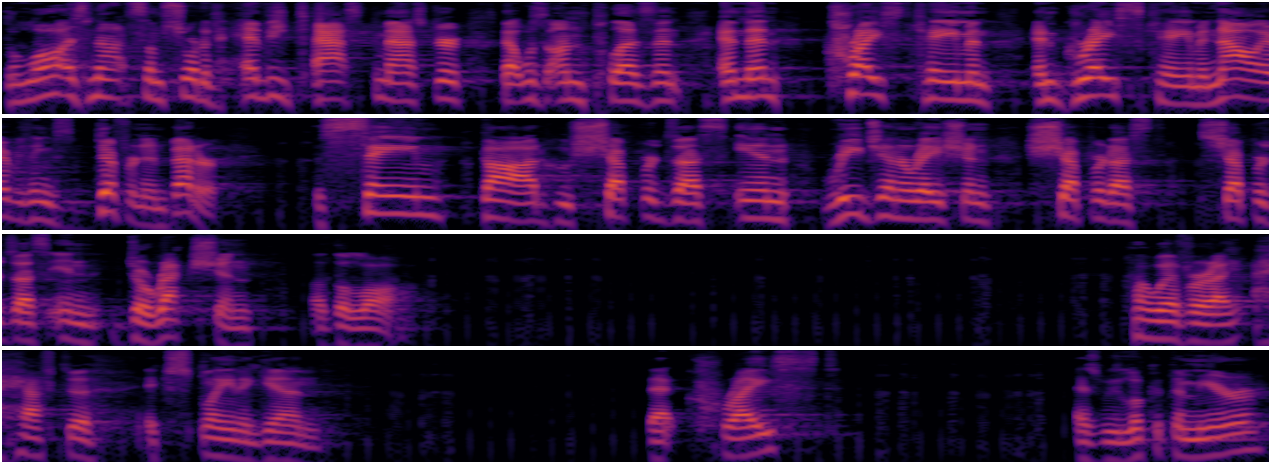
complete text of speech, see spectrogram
The law is not some sort of heavy taskmaster that was unpleasant, and then Christ came and, and grace came, and now everything's different and better. The same God who shepherds us in regeneration shepherd us, shepherds us in direction of the law. However, I have to explain again that Christ as we look at the mirror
